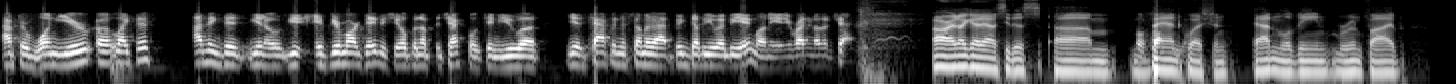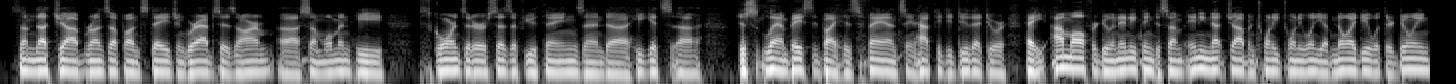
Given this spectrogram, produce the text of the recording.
after one year uh, like this, I think that you know if you're Mark Davis, you open up the checkbook and you uh, you tap into some of that big WNBA money and you write another check. All right, I got to ask you this um, oh, band question. Adam Levine, Maroon Five. Some nut job runs up on stage and grabs his arm. Uh, some woman he scorns at her, says a few things, and uh, he gets uh, just lambasted by his fans saying, "How could you do that to her?" Hey, I'm all for doing anything to some any nut job in 2021. You have no idea what they're doing.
